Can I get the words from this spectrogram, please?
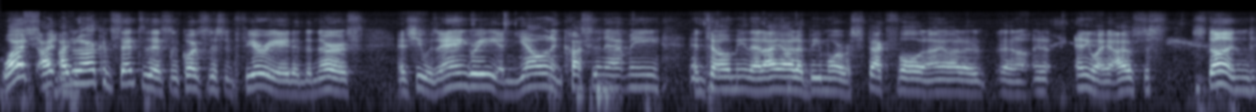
what? I, I do not consent to this." And of course, this infuriated the nurse, and she was angry and yelling and cussing at me and telling me that I ought to be more respectful and I ought to. You know, anyway, I was just stunned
